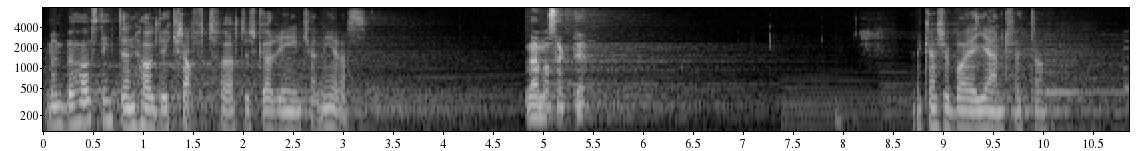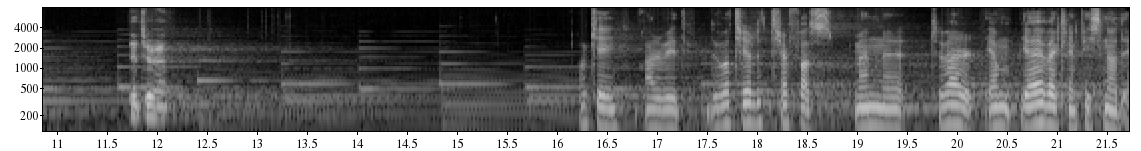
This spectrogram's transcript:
Men behövs det inte en högre kraft för att du ska reinkarneras? Vem har sagt det? Det kanske bara är hjärntvättad. Det tror jag. Okej, Arvid. Det var trevligt att träffas. Men eh, tyvärr, jag, jag är verkligen pissnödig.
